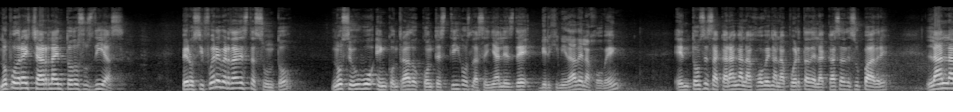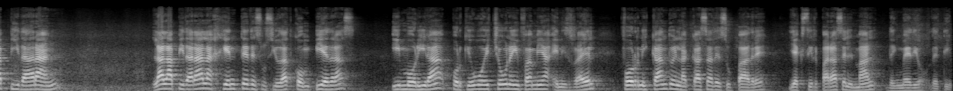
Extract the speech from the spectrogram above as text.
No podrá echarla en todos sus días. Pero si fuere verdad este asunto, no se hubo encontrado con testigos las señales de virginidad de la joven, entonces sacarán a la joven a la puerta de la casa de su padre, la lapidarán, la lapidará la gente de su ciudad con piedras y morirá porque hubo hecho una infamia en Israel, fornicando en la casa de su padre, y extirparás el mal de en medio de ti.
